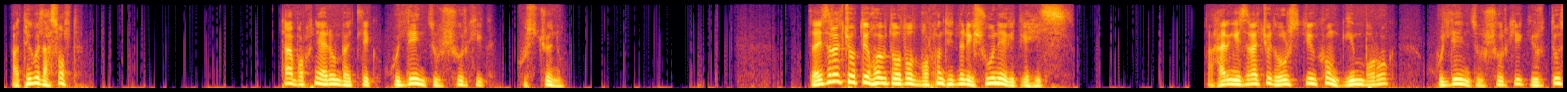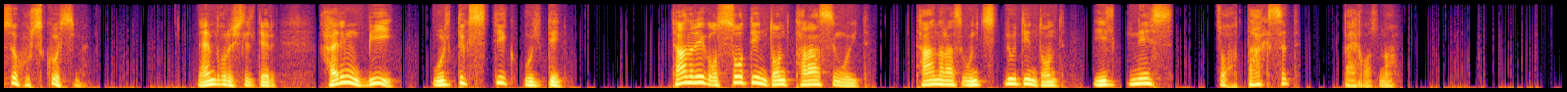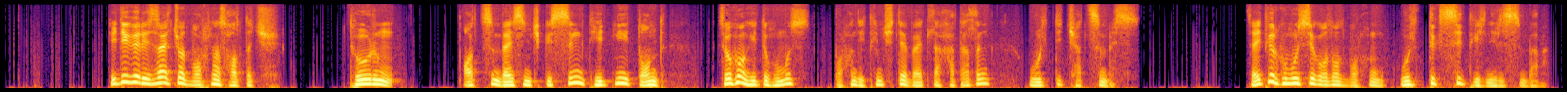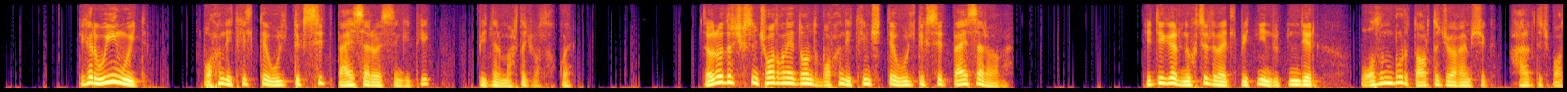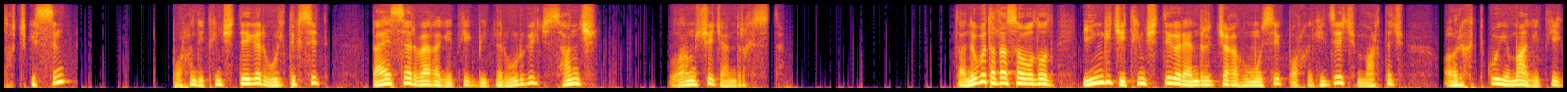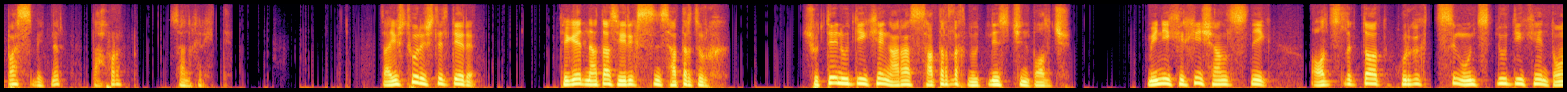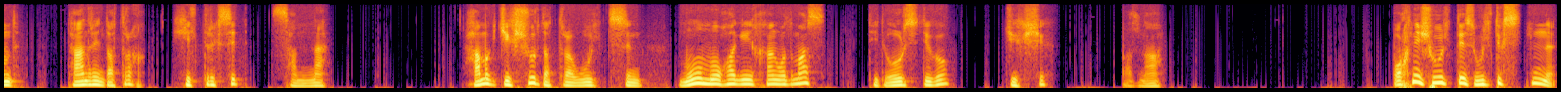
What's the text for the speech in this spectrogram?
А тэгвэл асуулт. Та Бурхны ариун байдлыг хүлээн зөвшөөрөхийг хүсэж байна уу? За Израильчуудын хувьд бол бурхан тэднийг шүүнэ гэдгээ хэлсэн. Харин Израильчууд өөрсдийнхөө гин бурууг хүлээн зөвшөөрөхийг ердөөсөө хүсэхгүй байсан байна. 8 дугаар ишлэлдэр харин би үлдгэсдийг үлдээн. Та нарыг улсуудын дунд тараасан үед та нараас үндэстнүүдийн дунд элднээс зүхтаагсад байх болно. Хэдийгээр Израильчууд Бурханаас холдож төөрөн одсон байсан ч гэсэн тэдний дунд цөөхөн хідэн хүмүүс Бурханд итгэмжтэй байдлаа хадгалан үлдэж чадсан байсан. За эдгээр хүмүүсийг бол Бурхан үлдгэсэд гэж нэрлсэн байна. Тэгэхээр үеийн үед Бурханд итгэлтэй үлдгэсэд байсаар байсан гэдгийг бид нар мартаж болохгүй. За өнөөдөр ч гэсэн чуулганы дунд Бурханд итгэмжтэй үлдгэсэд байсаар байгаа. Хэдийгээр нөхцөл байдал бидний нүдэн дээр улам бүр дордож байгаа юм шиг харагдаж болох ч гэсэн Бурханд итгэмжтэйгээр үлдгэсэд байсаар байгаа гэдгийг бид нар үргэлж санаж урамшиж амьдрах ёстой. За нөгөө талаасаа бол ингэж итгэмжтэйгээр амьдрж байгаа хүмүүсийг Бурхан хизээч мартаж орхитгүй юм а гэдгийг бас бид нар давхар санах хэрэгтэй. За 9 дугаар эшлэлдэр тэгээд надаас иргэсэн садар зүрх шүтээнүүдийнхээ араас садарлах нүднээс чинь болж миний хэрхэн шаналсныг олзлогдоод хүргэгдсэн үндэстнүүдийнхээ дунд та нарын доторх хилтрэгсэд саннаа. Хамаг жигшүүр дотроо үйлдсэн муу муухайгийнхаа улмаас тэд өөрсдийгөө жигших болно. Бурхны шүүлтээс үлдгэсэд нь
